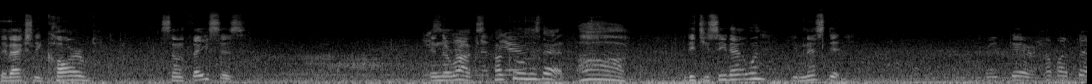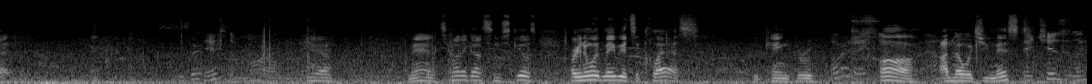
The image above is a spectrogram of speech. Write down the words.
They've actually carved some faces You in the rocks. How cool is that? Oh, did you see that one? You missed it. Right there. How about that? Is that? There's some more over there. Yeah. Man, somebody got some skills. Or you know what? Maybe it's a class that came through. Oh, I know what you missed. They're chiseling.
